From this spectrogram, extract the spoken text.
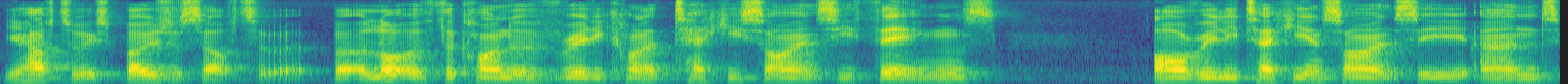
you have to expose yourself to it. But a lot of the kind of really kind of techie sciency things are really techie and sciency, and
